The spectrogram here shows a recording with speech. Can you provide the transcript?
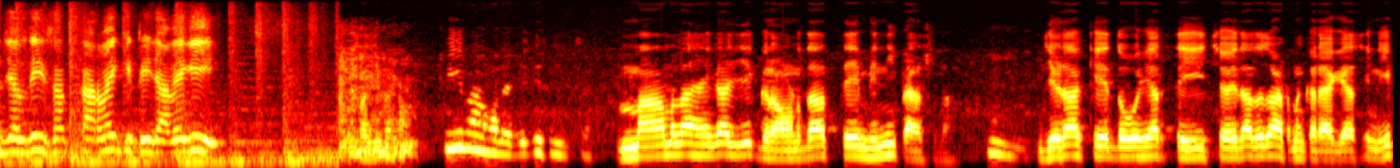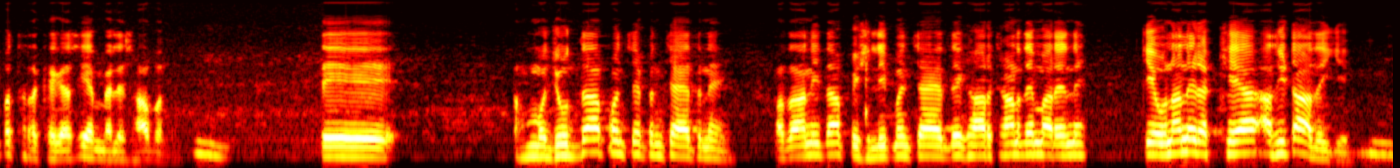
ਜਲਦੀ ਸਖਤ ਕਾਰਵਾਈ ਕੀਤੀ ਜਾਵੇਗੀ। ਕੀ ਮਾਮਲਾ ਹੈ ਜੀ ਸਮੁੱਚਾ ਮਾਮਲਾ ਹੈਗਾ ਜੀ ਗਰਾਊਂਡ ਦਾ ਤੇ ਮਿੰਨੀ ਪੈਲਸ ਦਾ। ਜਿਹੜਾ ਕਿ 2023 ਚ ਇਹਦਾ ਉਦਘਾਟਨ ਕਰਿਆ ਗਿਆ ਸੀ ਨੀਂਹ ਪੱਥਰ ਰੱਖਿਆ ਗਿਆ ਸੀ ਐਮਐਲਏ ਸਾਹਿਬ ਵੱਲੋਂ। ਹੂੰ। ਤੇ ਮੌਜੂਦਾ ਪੰਚ ਪੰਚਾਇਤ ਨੇ ਪਤਾ ਨਹੀਂ ਤਾਂ ਪਿਛਲੀ ਪੰਚਾਇਤ ਦੇ ਖਾਰਖਾਨ ਦੇ ਮਾਰੇ ਨੇ ਕਿ ਉਹਨਾਂ ਨੇ ਰੱਖਿਆ ਅਸੀਂ ਢਾ ਦਈਏ ਹੂੰ।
